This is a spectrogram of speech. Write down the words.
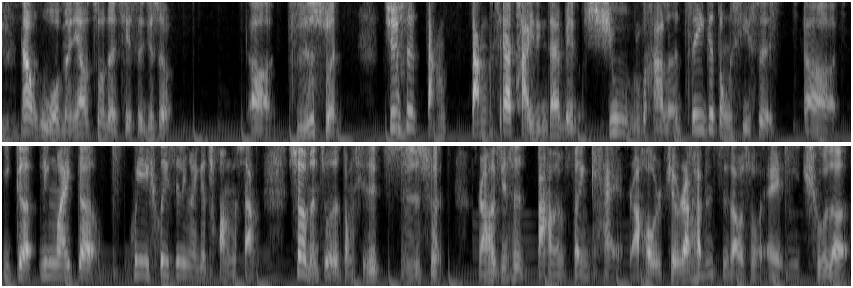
嗯那我们要做的其实就是，呃，止损，就是当当下他已经在那边羞辱他了，这个东西是呃一个另外一个会会是另外一个创伤，所以我们做的东西是止损，然后就是把他们分开，然后就让他们知道说，哎，你除了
